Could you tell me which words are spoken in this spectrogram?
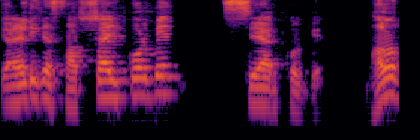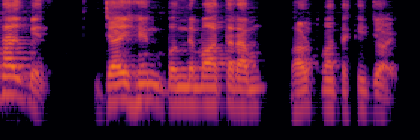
চ্যানেলটিকে সাবস্ক্রাইব করবেন শেয়ার করবেন। ভালো থাকবেন। জয় হিন্দ, বন্দে মাতারাম, ভারত মাতা কি জয়।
